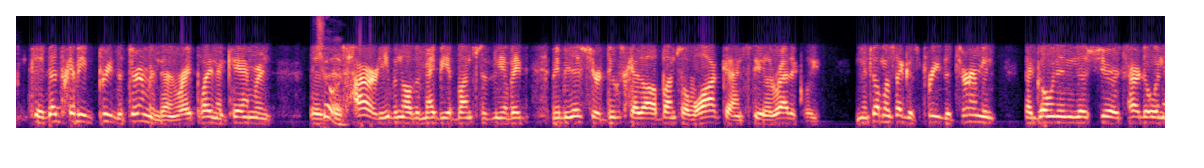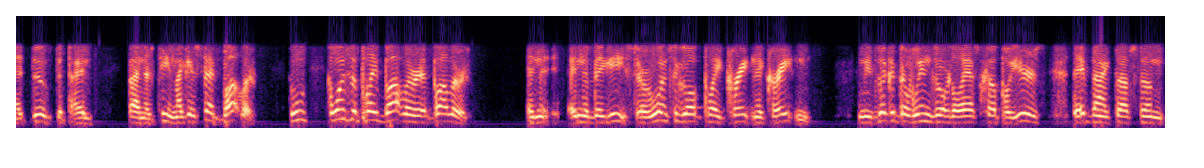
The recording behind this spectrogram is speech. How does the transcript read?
Okay, that's going to be predetermined then, right? Playing at Cameron is, Sure. is hard, even though there may be a bunch of you know maybe, maybe this year Duke's got a bunch of walk-ons theoretically. And it's almost like it's predetermined that going into this year it's hard to win at Duke depends on their team. Like I said, Butler. Who who wants to play Butler at Butler in the, in the Big East, or who wants to go play Creighton at Creighton? And if you look at the wins over the last couple of years, they've knocked off some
